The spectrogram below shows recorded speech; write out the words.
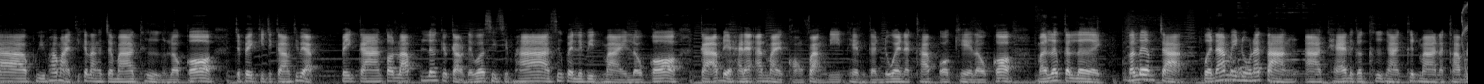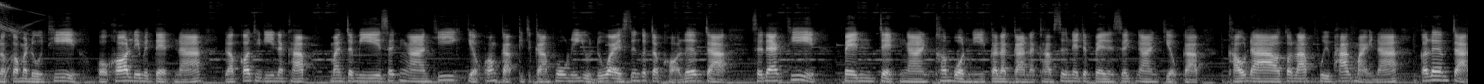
ดาวน์ภูมิภาคใหม่ที่กำลังจะมาถึง แล้วก็จะเป็นกิจกรรมที่แบบ เป็นการต้อนรับเรื่องเกี่ยวกับเลเวล45 ซึ่งเป็นเลบิตใหม่ แล้วก็การอัปเดตไฮไลท์อันใหม่ของฝั่งดีเทมกันด้วยนะครับ โอเคเราก็มาเริ่มกันเลย ก็เริ่มจากเปิดหน้าเมนูหน้าต่างอาแท้หรือก็คืองานขึ้นมานะครับ แล้วก็มาดูที่หัวข้อ Limited นะ แล้วก็ทีนี้นะครับ มันจะมีเซตงานที่เกี่ยวข้องกับกิจกรรมพวกนี้อยู่ด้วย ซึ่งก็จะขอเริ่มจากเซตแรกที่เป็น 7 งานข้างบนนี้ก็แล้วกันนะครับ ซึ่งเนี่ยจะเป็นเซตงานเกี่ยวกับ เขาดาวต้อนรับภูมิภาคใหม่นะ ก็เริ่มจาก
